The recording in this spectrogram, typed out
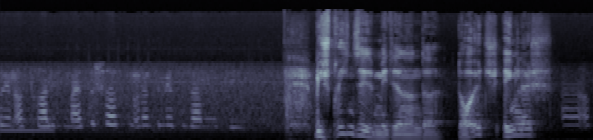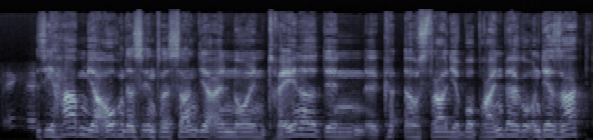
von den australischen Meisterschaften und dann sind wir zusammen geblieben. Wie sprechen Sie miteinander? Deutsch, Englisch? Äh, auf Englisch. Sie haben ja auch, und das ist interessant, ja einen neuen Trainer, den äh, Australier Bob Reinberger, und der sagt,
